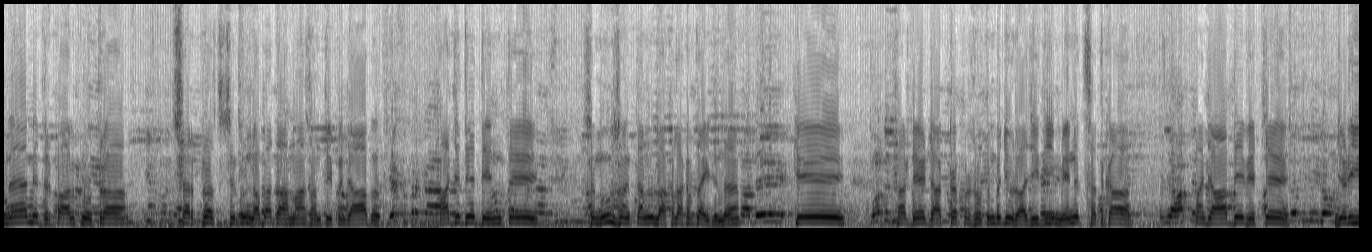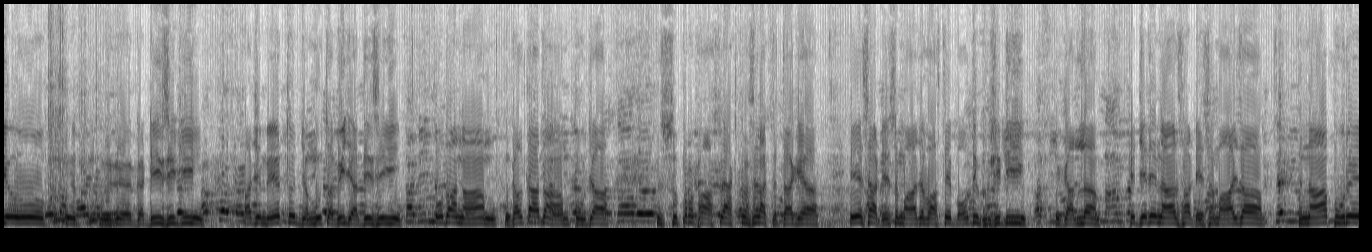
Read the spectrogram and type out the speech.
ਮੈਂ ਮਹਿੰਦਰਪਾਲ ਕਲੋਤਰਾ ਸਰਪ੍ਰਸਤ ਸ੍ਰੀ ਗੁਰੂ ਨਾਭਾ ਦਾਸ ਮਹਾਸੰਮਤੀ ਪੰਜਾਬ। ਅੱਜ ਦੇ ਦਿਨ ਤੇ ਸਮੂਹ ਸੰਗਤਾਂ ਨੂੰ ਲੱਖ ਲੱਖ ਵਧਾਈ ਦਿੰਦਾ ਕਿ ਸਾਡੇ ਡਾਕਟਰ ਪ੍ਰਸੋਤਮ ਭਜੂਰਾ ਜੀ ਦੀ ਮਿਹਨਤ, ਸਦਕਾ ਪੰਜਾਬ ਦੇ ਵਿੱਚ ਜਿਹੜੀ ਉਹ ਗੱਡੀ ਸੀਗੀ ਅਜਮੇਰ ਤੋਂ ਜੰਮੂ ਤਵੀ ਜਾਂਦੀ ਸੀ ਉਹਦਾ ਨਾਮ ਗਲਤਾ ਧਾਮ ਪੂਜਾ ਸੁਪਰਫਾਸਟ ਐਕਸਪ੍ਰੈਸ ਰੱਖ ਦਿੱਤਾ ਗਿਆ। ਇਹ ਸਾਡੇ ਸਮਾਜ ਵਾਸਤੇ ਬਹੁਤ ਹੀ ਖੁਸ਼ੀ ਦੀ ਗੱਲ ਆ ਕਿ ਜਿਹਦੇ ਨਾਲ ਸਾਡੇ ਸਮਾਜ ਦਾ ਨਾਂ ਪੂਰੇ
